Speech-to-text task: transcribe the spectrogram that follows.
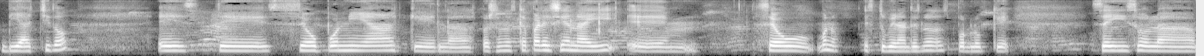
Biachido este se oponía que las personas que aparecían ahí eh, se bueno estuvieran desnudas por lo que se hizo la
